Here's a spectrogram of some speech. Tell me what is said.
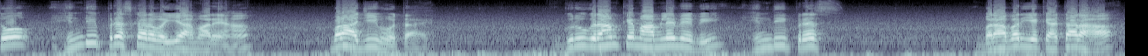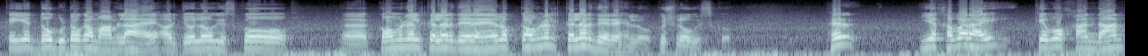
तो हिंदी प्रेस का रवैया हमारे यहाँ बड़ा अजीब होता है। गुरुग्राम के मामले में भी हिंदी प्रेस बराबर ये कहता रहा कि ये दो गुटों का मामला है और जो लोग इसको कॉमनल कलर दे रहे हैं लोग कॉमनल कलर दे रहे हैं लोग कुछ लोग इसको। फिर ये खबर आई कि वो ख़ानदान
